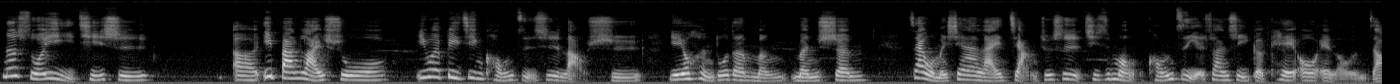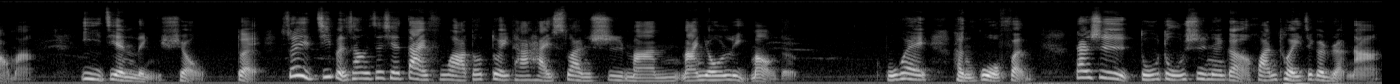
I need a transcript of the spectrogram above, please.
那所以其实，呃，一般来说，因为毕竟孔子是老师，也有很多的门门生，在我们现在来讲，就是其实孔孔子也算是一个 KOL，你知道吗？意见领袖，对，所以基本上这些大夫啊，都对他还算是蛮蛮有礼貌的。不会很过分，但是独独是那个桓颓这个人啊，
